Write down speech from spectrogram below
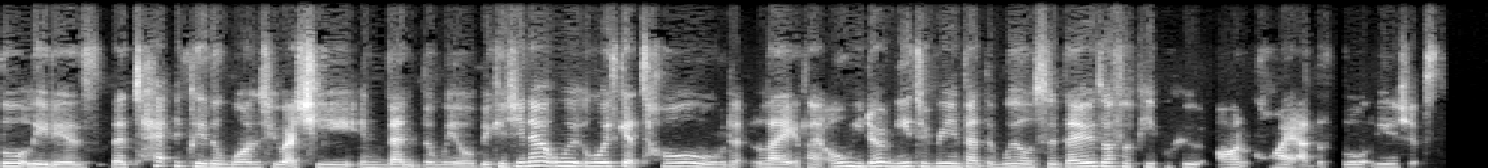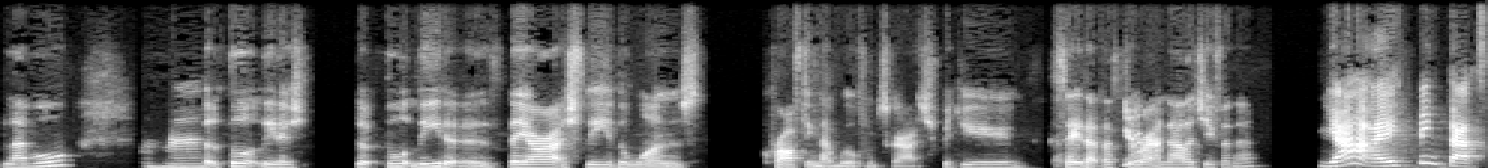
thought leaders they're technically the ones who actually invent the wheel? Because you know we always get told like like oh you don't need to reinvent the wheel. So those are for people who aren't quite at the thought leadership level. Mm-hmm. but thought leaders the thought leaders they are actually the ones crafting that wheel from scratch. Would you say that that's yeah. the right analogy for that yeah, I think that's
